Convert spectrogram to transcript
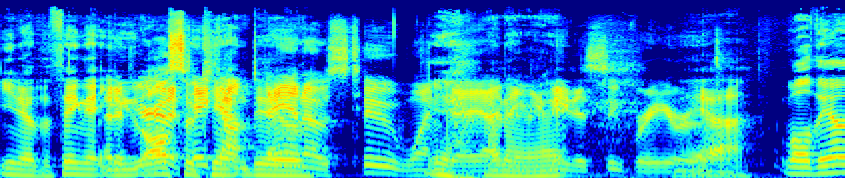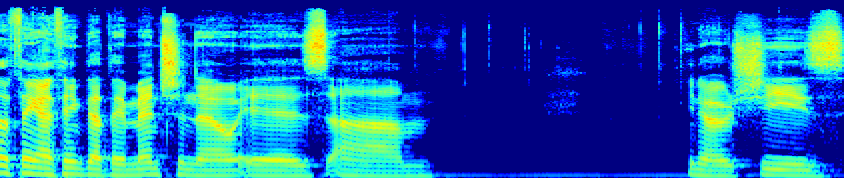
you know, the thing that But you also can't do. Thanos too one Yeah, day, I, I know, think you right? need a superhero. Yeah. Well, the other thing I think that they mentioned though is, um, you know, she's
